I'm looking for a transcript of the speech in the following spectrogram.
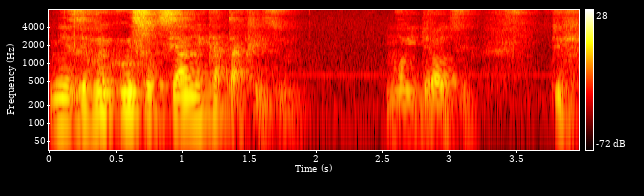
niezwykły socjalny kataklizm. Moi drodzy, tych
